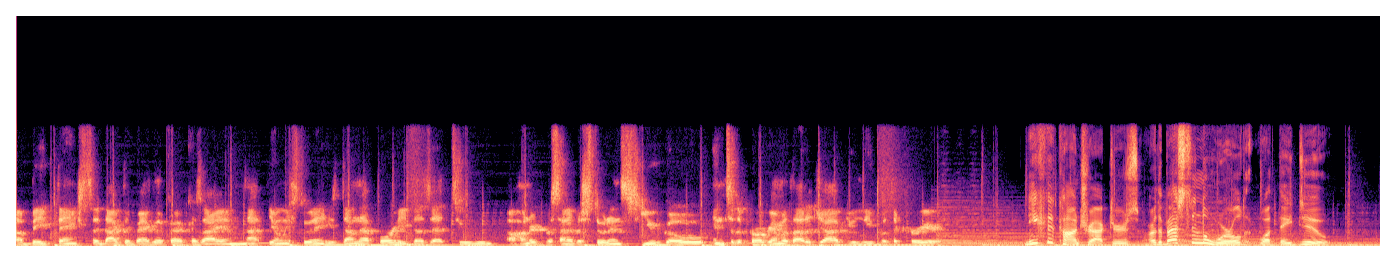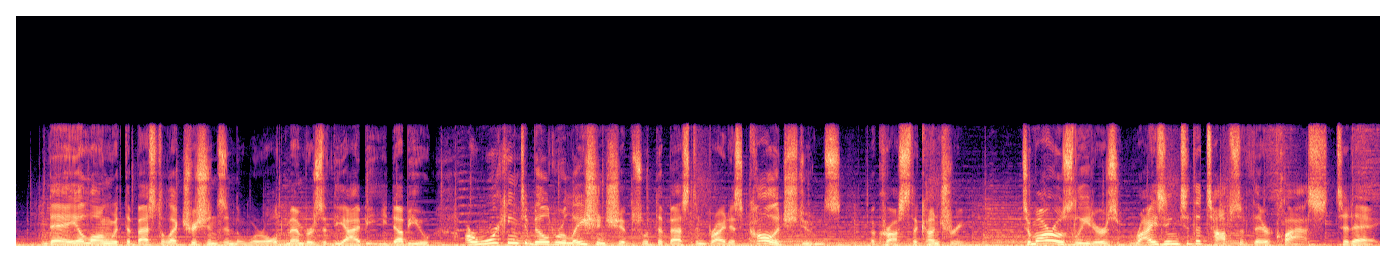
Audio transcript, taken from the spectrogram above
a big thanks to Dr. Baglica because I am not the only student he's done that for. He does that to 100% of his students. You go into the program without a job, you leave with a career. NECA contractors are the best in the world at what they do. They, along with the best electricians in the world, members of the IBEW, are working to build relationships with the best and brightest college students across the country. Tomorrow's leaders rising to the tops of their class today.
